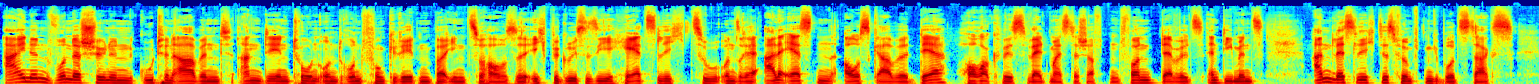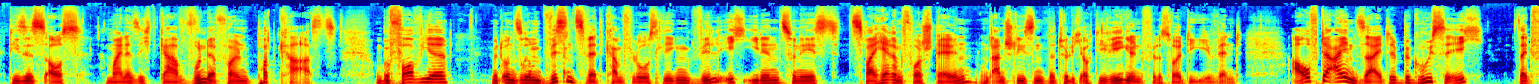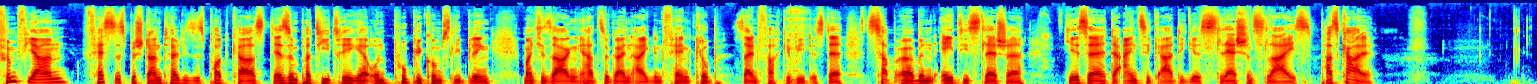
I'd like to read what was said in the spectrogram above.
Einen wunderschönen guten Abend an den Ton- und Rundfunkgeräten bei Ihnen zu Hause. Ich begrüße Sie herzlich zu unserer allerersten Ausgabe der Horrorquiz Weltmeisterschaften von Devils and Demons anlässlich des fünften Geburtstags dieses aus meiner Sicht gar wundervollen Podcasts. Und bevor wir mit unserem Wissenswettkampf loslegen, will ich Ihnen zunächst zwei Herren vorstellen und anschließend natürlich auch die Regeln für das heutige Event. Auf der einen Seite begrüße ich seit fünf Jahren festes Bestandteil dieses Podcasts, der Sympathieträger und Publikumsliebling. Manche sagen, er hat sogar einen eigenen Fanclub. Sein Fachgebiet ist der Suburban 80 Slasher. Hier ist er, der einzigartige Slash and Slice, Pascal.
